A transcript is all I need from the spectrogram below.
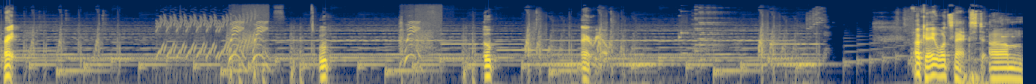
Alright. Oop. Oop. There we go. Okay, what's next? Um...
